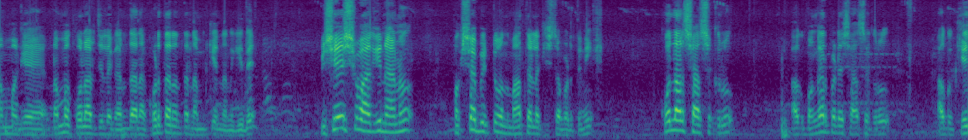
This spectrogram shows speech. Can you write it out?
ನಮಗೆ, ನಮ್ಮ ಕೋಲಾರ ಜಿಲ್ಲೆಗೆ ಅನುದಾನ ಕೊಡ್ತಾರಂತ ನಂಬಿಕೆ ನನಗಿದೆ. ವಿಶೇಷವಾಗಿ ನಾನು ಪಕ್ಷ ಬಿಟ್ಟು ಒಂದು ಮಾತಾಡೋಕ್ಕೆ ಇಷ್ಟಪಡ್ತೀನಿ. ಕೋಲಾರ ಶಾಸಕರು ಹಾಗೂ ಬಂಗಾರಪೇಟೆ ಶಾಸಕರು ಹಾಗೂ ಕೆ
